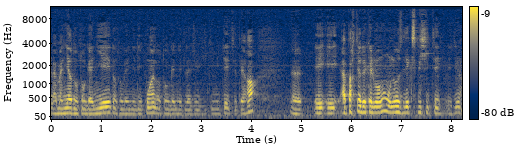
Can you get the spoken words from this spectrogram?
la manière dont on gagnait, dont on gagnait des points, dont on gagnait de la légitimité, etc. Et, et à partir de quel moment on ose l'expliciter et dire,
